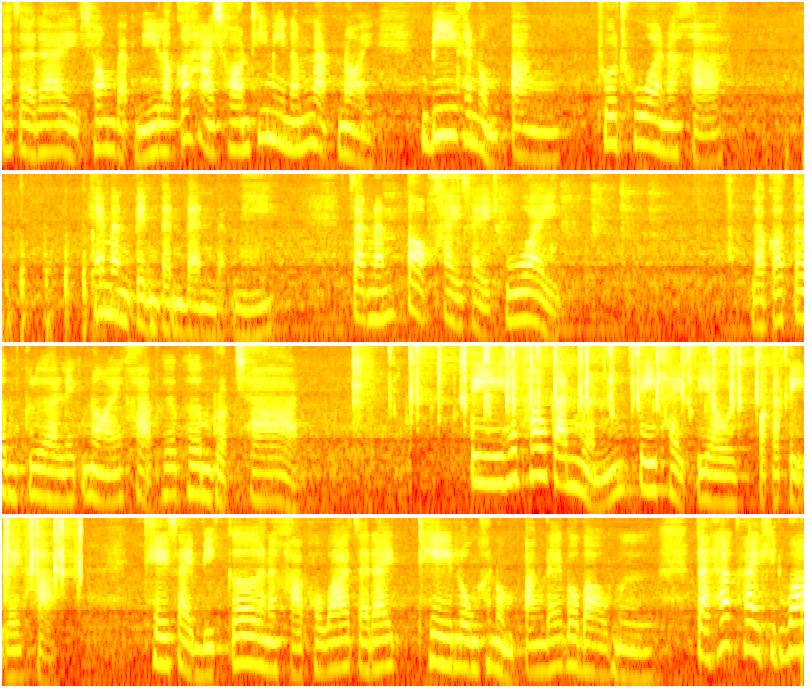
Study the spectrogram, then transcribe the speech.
ก็จะได้ช่องแบบนี้แล้วก็หาช้อนที่มีน้ำหนักหน่อย บี้ขนมปังทั่วๆนะคะ ให้มันเป็นแบนๆแบบนี้ จากนั้นตอกไข่ใส่ถ้วย แล้วก็เติมเกลือเล็กน้อยค่ะ เพื่อเพิ่มรสชาติ ตีให้เข้ากันเหมือนตีไข่เจียวปกติเลยค่ะเทใส่บิ๊กเกอร์นะคะ เพราะว่าจะได้เทลงขนมปังได้เบาๆมือ แต่ถ้าใครคิดว่า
